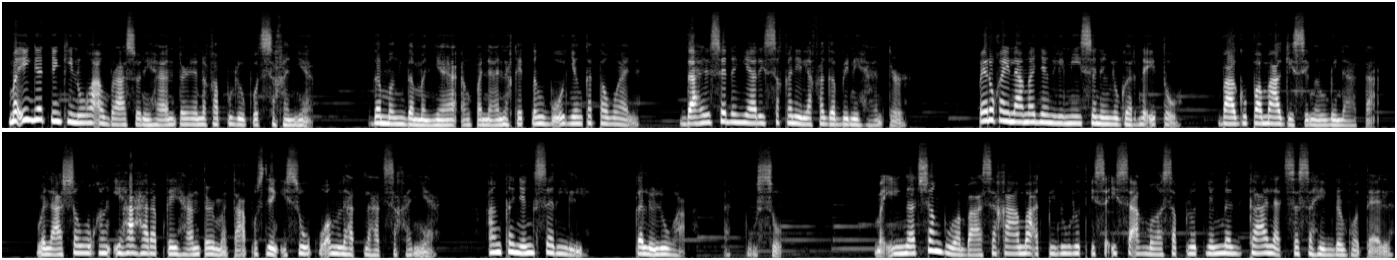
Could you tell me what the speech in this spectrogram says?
Maingat niyang kinuha ang braso ni Hunter na nakapulupot sa kanya. Damang-daman niya ang pananakit ng buo niyang katawan dahil sa nangyari sa kanila kagabi ni Hunter. Pero kailangan niyang linisin ang lugar na ito bago pa magising ang binata. Wala siyang mukhang ihaharap kay Hunter matapos niyang isuko ang lahat-lahat sa kanya. Ang kanyang sarili, kaluluha at puso. Maingat siyang bumaba sa kama at pinulot isa-isa ang mga saplot niyang nagkalat sa sahig ng hotel.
